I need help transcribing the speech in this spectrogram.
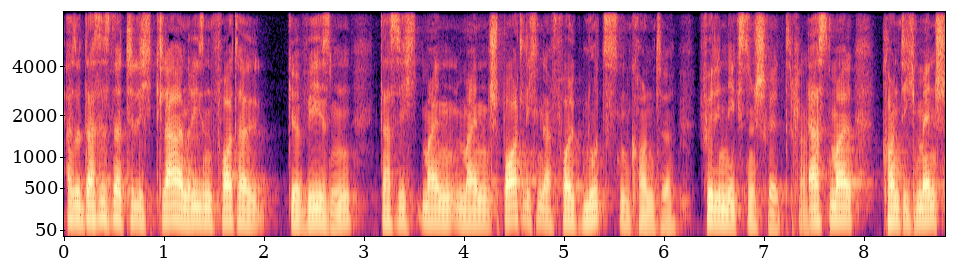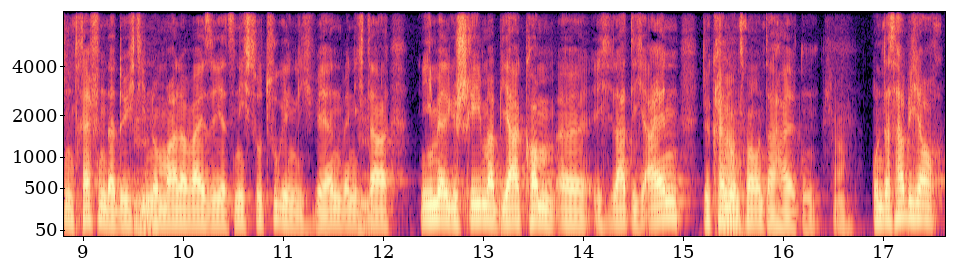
Also das ist natürlich klar ein Riesenvorteil gewesen, dass ich meinen meinen sportlichen Erfolg nutzen konnte für den nächsten Schritt. Klar. Erstmal konnte ich Menschen treffen dadurch, die mhm. normalerweise jetzt nicht so zugänglich wären. Wenn ich mhm. da eine E-Mail geschrieben habe, ja komm, äh, ich lade dich ein, wir können Klar. uns mal unterhalten. Klar. Und das habe ich auch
